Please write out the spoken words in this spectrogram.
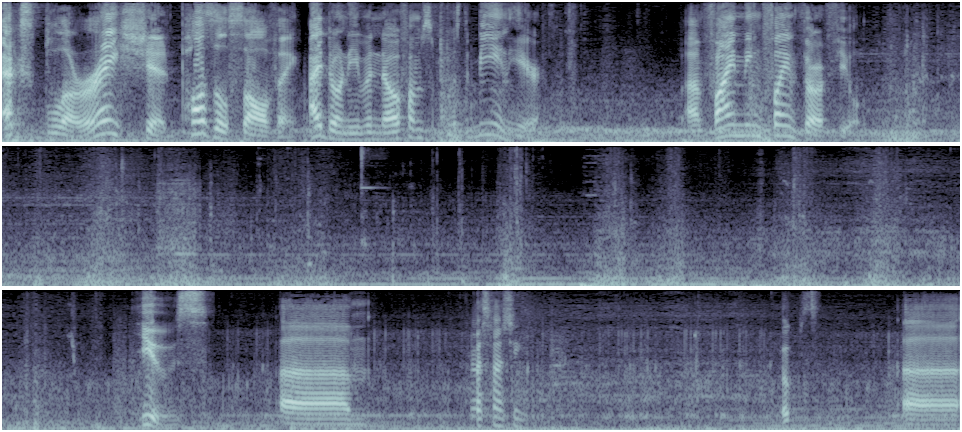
Exploration. Puzzle solving. I don't even know if I'm supposed to be in here. I'm finding flamethrower fuel. Use. Um, press machine. Oops. Uh.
